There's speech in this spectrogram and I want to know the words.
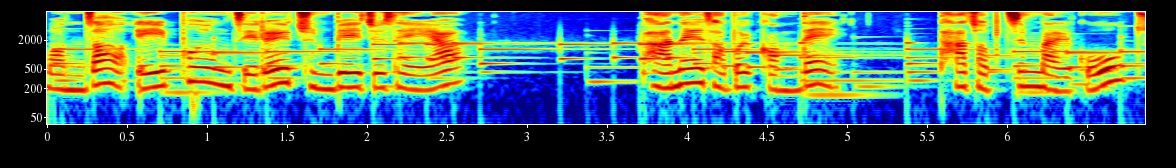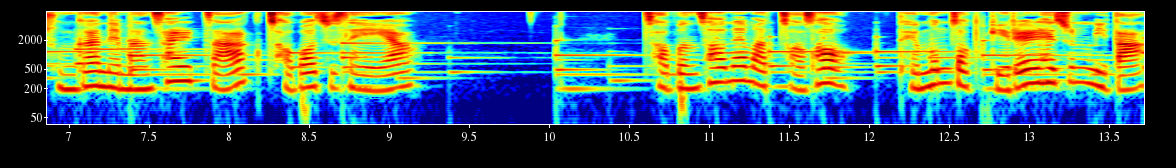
먼저 A4 용지를 준비해 주세요. 반을 접을 건데 다 접진 말고 중간에만 살짝 접어주세요. 접은 선에 맞춰서 대문 접기를 해줍니다.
